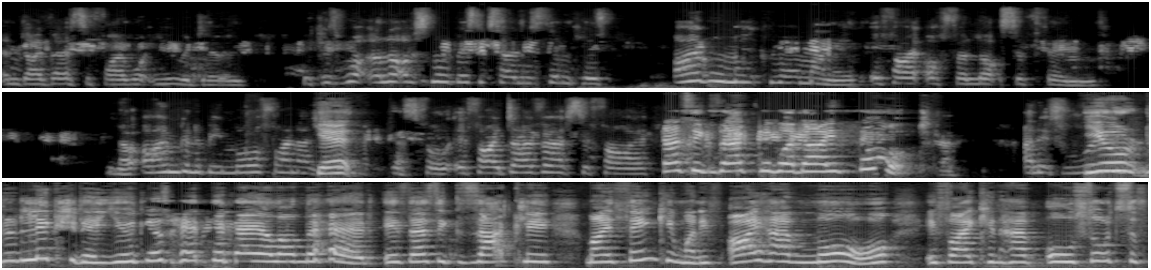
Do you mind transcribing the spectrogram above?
and diversify what you were doing. Because what a lot of small business owners think is, I will make more money if I offer lots of things. You know, I'm going to be more financially yeah. successful if I diversify. That's exactly what I thought. And it's really you're literally you just hit the nail on the head. Is that's exactly my thinking. When if I have more, if I can have all sorts of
